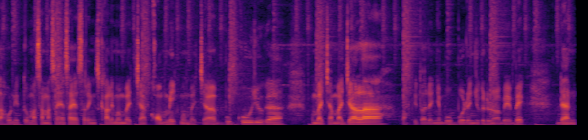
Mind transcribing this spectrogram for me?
tahun itu masa-masanya saya sering sekali membaca komik, membaca buku juga, membaca majalah. Waktu itu adanya Bobo dan juga Donald Bebek dan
